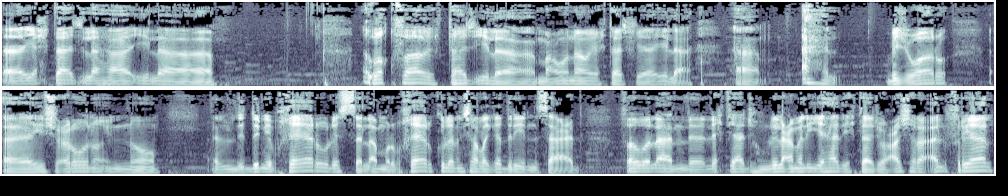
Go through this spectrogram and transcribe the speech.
آه يحتاج لها إلى وقفة ويحتاج إلى معونة ويحتاج فيها إلى أهل بجواره آه يشعرونه إنه الدنيا بخير ولسه الأمر بخير وكلنا إن شاء الله قادرين نساعد. فهو الآن لاحتياجهم للعملية هذه يحتاجوا عشرة ألف ريال.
